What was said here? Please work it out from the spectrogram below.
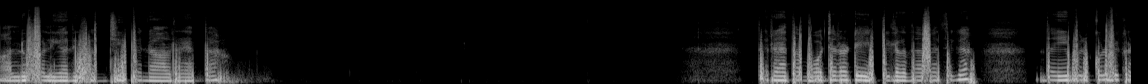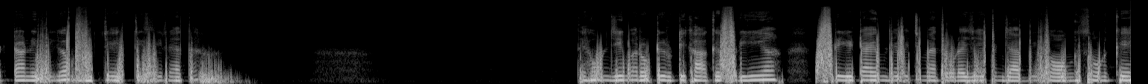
ਆਲੂ ਫਲੀਆਂ ਦੀ ਸਬਜ਼ੀ ਤੇ ਨਾਲ ਰਾਇਤਾ। ਤੇ ਰਾਇਤਾ ਬਹੁਤ ਜ਼ਿਆਦਾ ਟੇਸਟੀ ਲੱਗਦਾ ਪਿਆ ਸੀਗਾ। ਦਹੀਂ ਬਿਲਕੁਲ ਵੀ ਖੱਟਾ ਨਹੀਂ ਸੀਗਾ, ਬਹੁਤ ਟੇਸਟੀ ਸੀ ਰਾਇਤਾ। ਅਤੇ ਹੁਣ ਜੀ ਮੈਂ ਰੋਟੀ ਰੋਟੀ ਖਾ ਕੇ ਫਰੀ ਹਾਂ ਫਰੀ ਟਾਈਮ ਦੇ ਵਿੱਚ ਮੈਂ ਥੋੜ੍ਹੇ ਜਿਹੇ ਪੰਜਾਬੀ ਸੌਂਗ ਸੁਣ ਕੇ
